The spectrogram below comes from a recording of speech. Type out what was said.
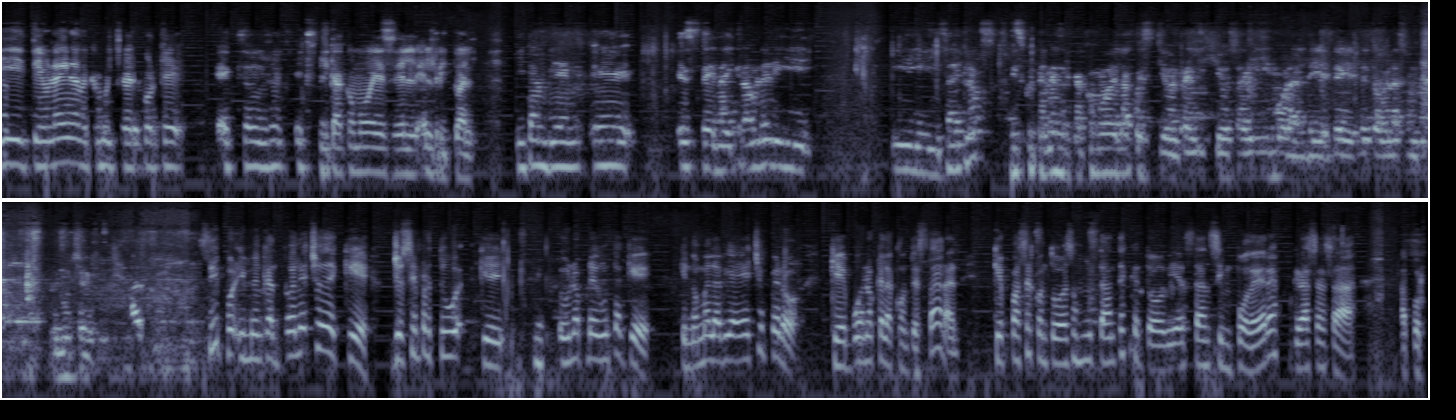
Y tiene una dinámica muy chévere porque explica cómo es el, el ritual. Y también eh, este, Nightcrawler y, y Cyclops discuten acerca como de la cuestión religiosa y moral de, de, de todo el asunto. Es muy chévere. Sí, y me encantó el hecho de que yo siempre tuve que una pregunta que, que no me la había hecho, pero qué bueno que la contestaran. ¿Qué pasa con todos esos mutantes que todavía están sin poderes gracias a, por...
